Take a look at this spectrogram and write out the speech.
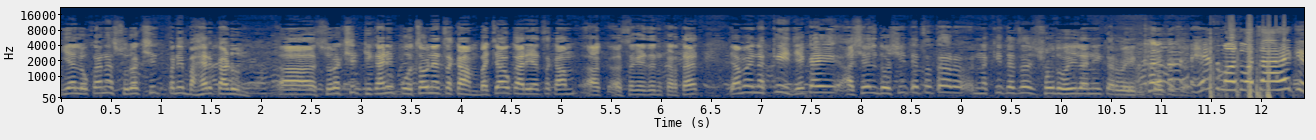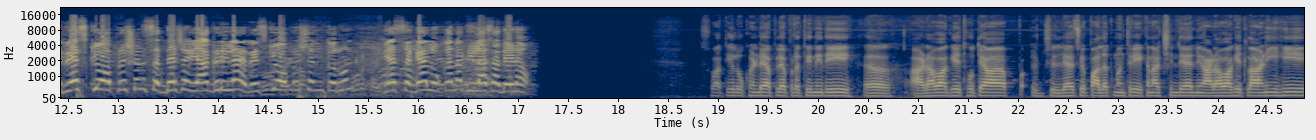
या लोकांना सुरक्षितपणे बाहेर काढून सुरक्षित ठिकाणी पोहोचवण्याचं काम बचाव कार्याचं काम सगळेजण करतायत. त्यामुळे नक्की जे काही असेल दोषी त्याचं तर नक्की त्याचा शोध होईल आणि कारवाई हेच महत्वाचं आहे की रेस्क्यू ऑपरेशन सध्याच्या या घडीला रेस्क्यू ऑपरेशन करून या सगळ्या लोकांना दिलासा देणं. स्वाती लोखंडे आपल्या प्रतिनिधी आढावा घेत होत्या. जिल्ह्याचे पालकमंत्री एकनाथ शिंदे यांनी आढावा घेतला आणि ही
